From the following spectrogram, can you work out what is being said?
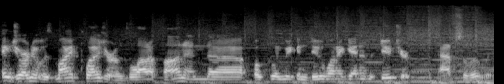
Hey, Jordan, it was my pleasure. It was a lot of fun, and uh, hopefully we can do one again in the future. Absolutely.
